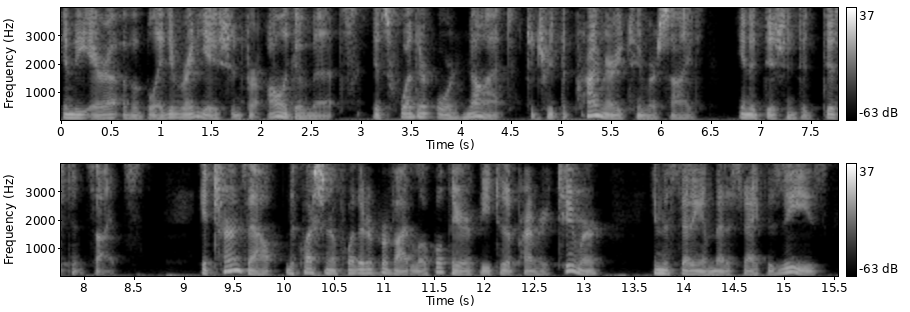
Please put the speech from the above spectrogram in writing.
in the era of ablative radiation for oligomets is whether or not to treat the primary tumor site in addition to distant sites. It turns out the question of whether to provide local therapy to the primary tumor in the setting of metastatic disease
